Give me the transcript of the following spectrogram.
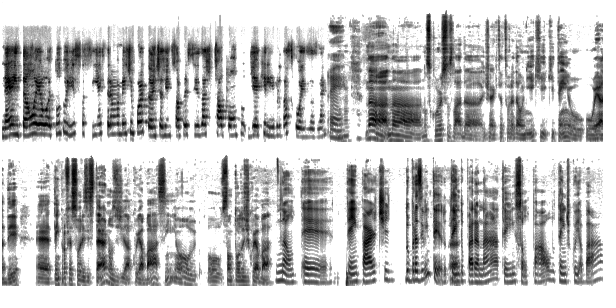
né? Então, eu tudo isso assim é extremamente importante. A gente só precisa achar o ponto de equilíbrio das coisas, né? É. Uhum. Na, na, nos cursos lá da, de arquitetura da Unic, que tem o, o EAD, É, tem professores externos de Cuiabá, assim, ou, ou são todos de Cuiabá? Não, é, tem parte do Brasil inteiro. Tem É. do Paraná, tem em São Paulo, tem de Cuiabá.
